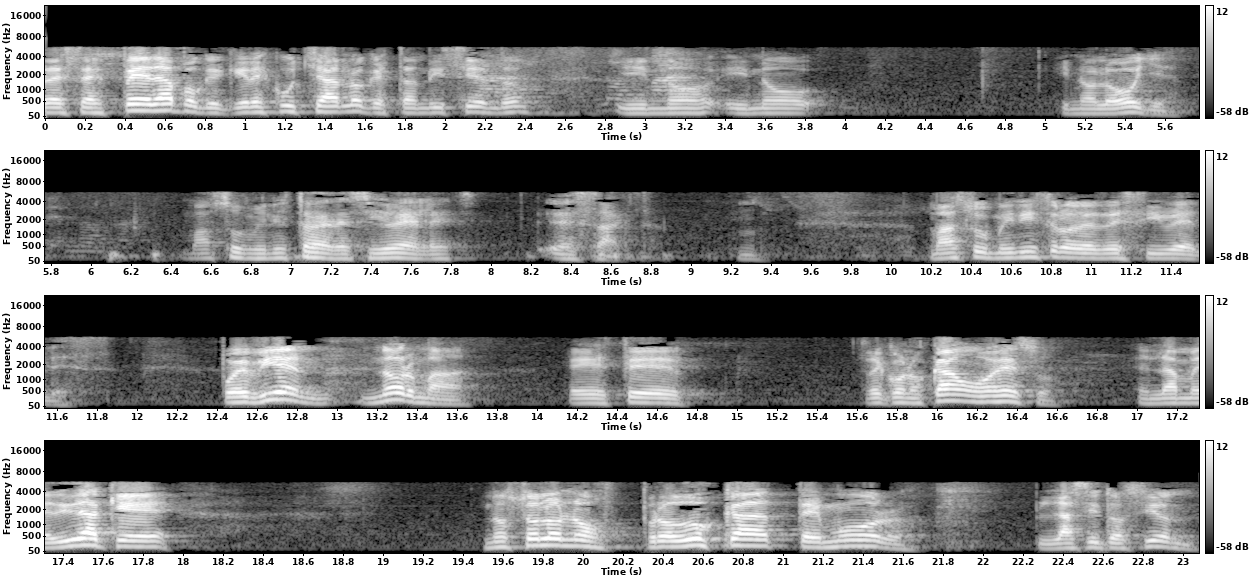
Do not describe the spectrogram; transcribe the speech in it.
desespera porque quiere escuchar lo que están diciendo y no y no y no lo oye. Más suministro de decibeles. Exacto. Más suministro de decibeles. Pues bien, Norma, este reconozcamos eso. En la medida que no solo nos produzca temor la situación,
